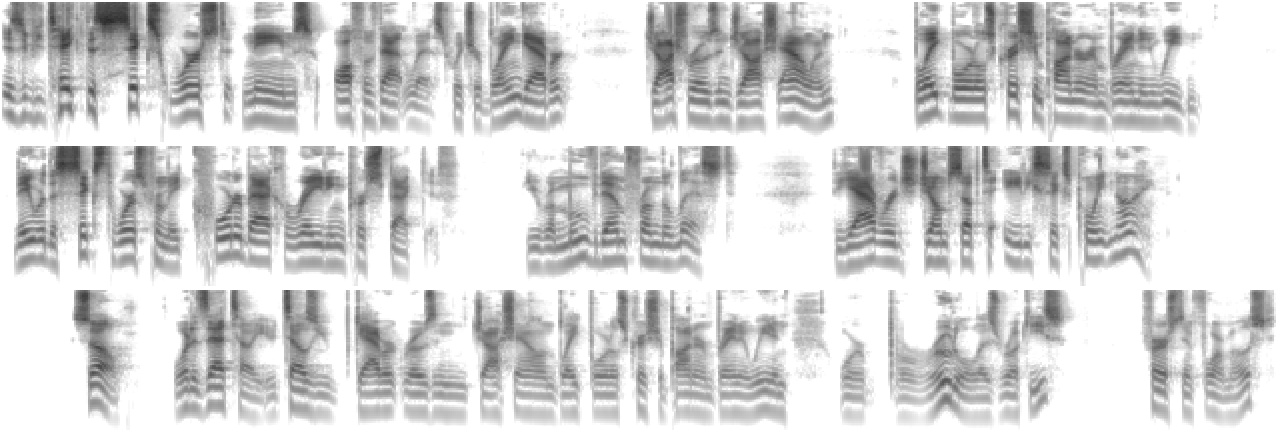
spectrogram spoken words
is if you take the six worst names off of that list, which are Blaine Gabbert, Josh Rosen, Josh Allen, Blake Bortles, Christian Ponder, and Brandon Weeden, they were the sixth worst from a quarterback rating perspective. You remove them from the list, the average jumps up to 86.9. So, what does that tell you? It tells you Gabbert, Rosen, Josh Allen, Blake Bortles, Christian Ponder, and Brandon Weeden were brutal as rookies, first and foremost.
